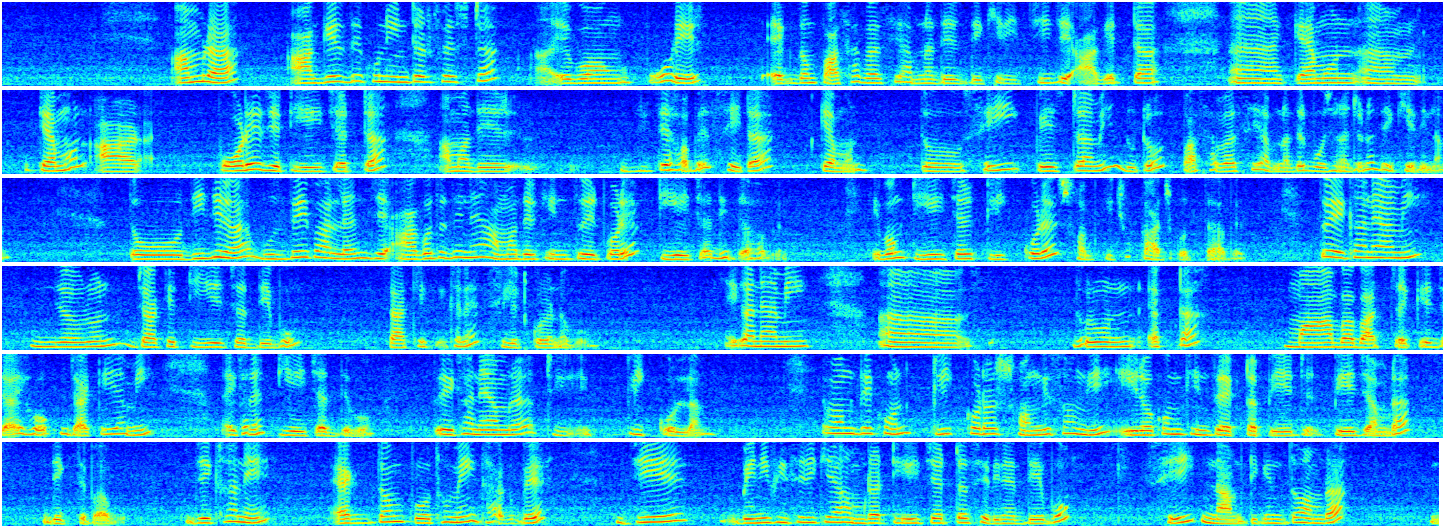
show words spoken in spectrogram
আমরা আগের দেখুন ইন্টারফেসটা এবং পরের একদম পাশাপাশি আপনাদের দেখিয়ে দিচ্ছি যে আগেরটা কেমন কেমন আর পরে যে টিএইচআরটা আমাদের দিতে হবে সেটা কেমন। তো সেই পেজটা আমি দুটো পাশাপাশি আপনাদের বোঝানোর জন্য দেখিয়ে দিলাম। তো দিদিরা বুঝতেই পারলেন যে আগত দিনে আমাদের কিন্তু এরপরে টিএইচআর দিতে হবে। এবং টিএইচআর ক্লিক করে সব কিছু কাজ করতে হবে। তো এখানে আমি ধরুন যাকে টিএইচআর দেব, তাকে এখানে সিলেক্ট করে নেব। এখানে আমি ধরুন একটা মা বা বাচ্চাকে যাই হোক, যাকেই আমি এখানে টিএইচআর দেব। তো এখানে আমরা ক্লিক করলাম। এবং দেখুন ক্লিক করার সঙ্গে সঙ্গে এরকম কিন্তু একটা পেজ পেজ আমরা দেখতে পাবো। যেখানে একদম প্রথমেই থাকবে যে বেনিফিশিয়ারিকে আমরা টিএইচআরটা সেদিনে দেব, সেই নামটি কিন্তু আমরা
